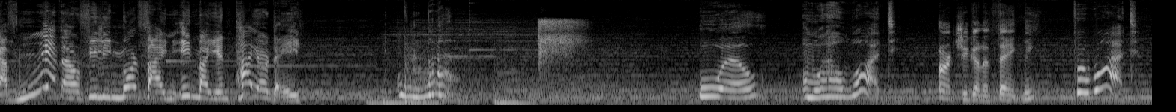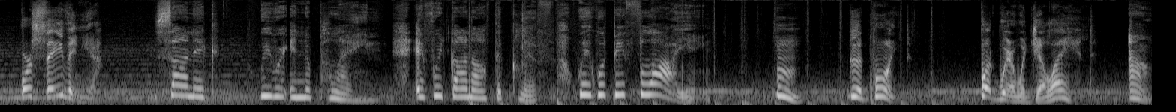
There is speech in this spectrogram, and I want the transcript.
have never feeling more fine in my entire day. Well, Well, what? aren't you gonna thank me For what? for saving you? Sonic, we were in a plane. If we'd gone off the cliff, we would be flying. Hmm, good point. But where would you land? Oh,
